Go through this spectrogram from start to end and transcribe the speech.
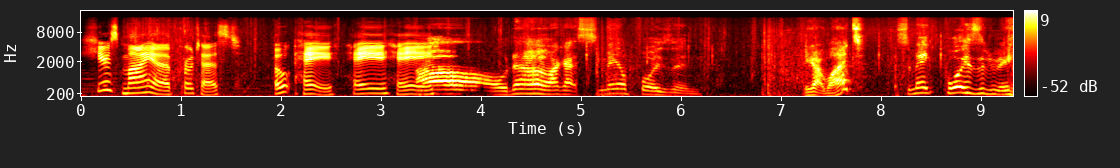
Here's my uh, protest. Oh, hey, hey, hey. Oh no, I got snail poison. You got what? A snake poisoned me.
